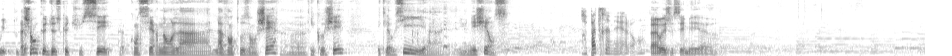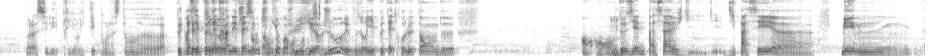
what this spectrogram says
Oui, tout à Sachant fait. que de ce que tu sais euh, concernant la, la vente aux enchères, euh, Ricochet, c'est que là aussi, il y a une échéance. On va pas traîner alors. hein. Ah ouais, je sais, mais euh, voilà, c'est les priorités pour l'instant. euh, peut-être. C'est peut-être euh, un événement pas, qui dure plusieurs jours et vous auriez peut-être le temps de, en, Mm. deuxième passage, d'y- passer. euh, Mais hum, euh,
